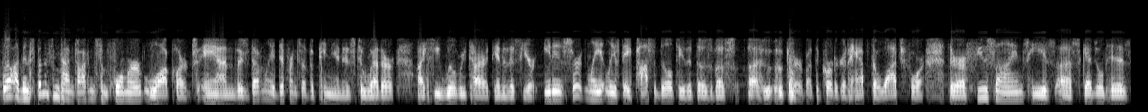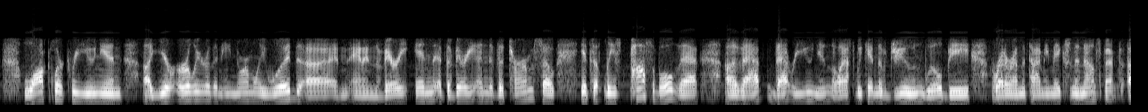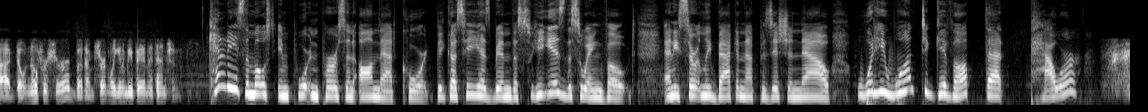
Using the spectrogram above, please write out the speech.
Well, I've been spending some time talking to some former law clerks, and there's definitely a difference of opinion as to whether uh, he will retire at the end of this year. It is certainly at least a possibility that those of us uh, who, who, care about the court are going to have to watch for. There are a few signs. He's uh, scheduled his law clerk reunion a year earlier than he normally would, uh, and, and in the very end, at the very end of the term. So it's at least possible that uh, that that reunion, the last weekend of June, will be right around the time he makes an announcement. I don't know for sure, but I'm certainly going to be paying attention. Kennedy is the most important person on that court because he has been the he is the swing vote, and he's certainly back in that position now. Would he want to give up that power?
